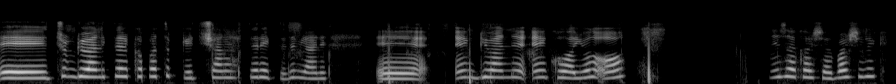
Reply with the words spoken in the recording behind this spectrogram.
ee, tüm güvenlikleri kapatıp geçiş anahtarı ekledim. Yani ee, en güvenli en kolay yolu o. Neyse arkadaşlar başladık.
